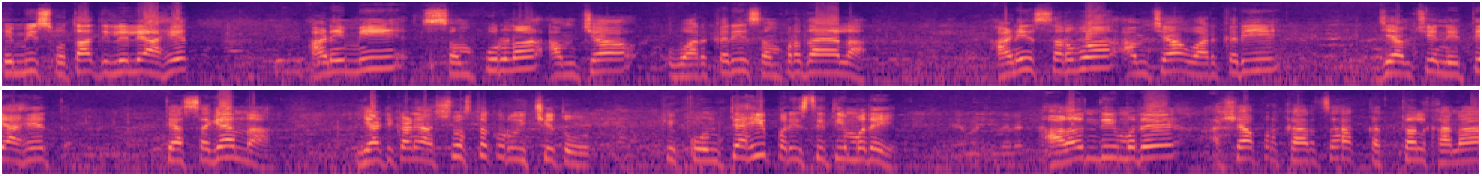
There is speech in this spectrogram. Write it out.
हे मी स्वतः दिलेले आहेत. आणि मी संपूर्ण आमच्या वारकरी संप्रदायाला आणि सर्व आमच्या वारकरी जे आमचे नेते आहेत त्या सगळ्यांना या ठिकाणी आश्वस्त करू इच्छितो की कोणत्याही परिस्थितीमध्ये आळंदीमध्ये अशा प्रकारचा कत्तलखाना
